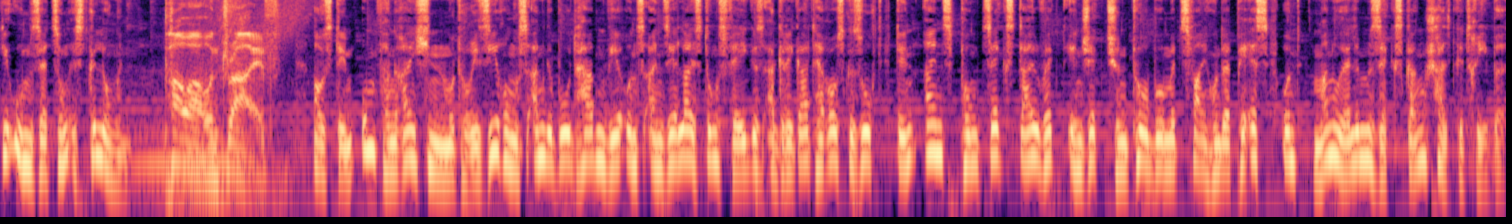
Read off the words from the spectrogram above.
die Umsetzung ist gelungen. Power und Drive. Aus dem umfangreichen Motorisierungsangebot haben wir uns ein sehr leistungsfähiges Aggregat herausgesucht, den 1.6 Direct Injection Turbo mit 200 PS und manuellem Sechsgang-Schaltgetriebe.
